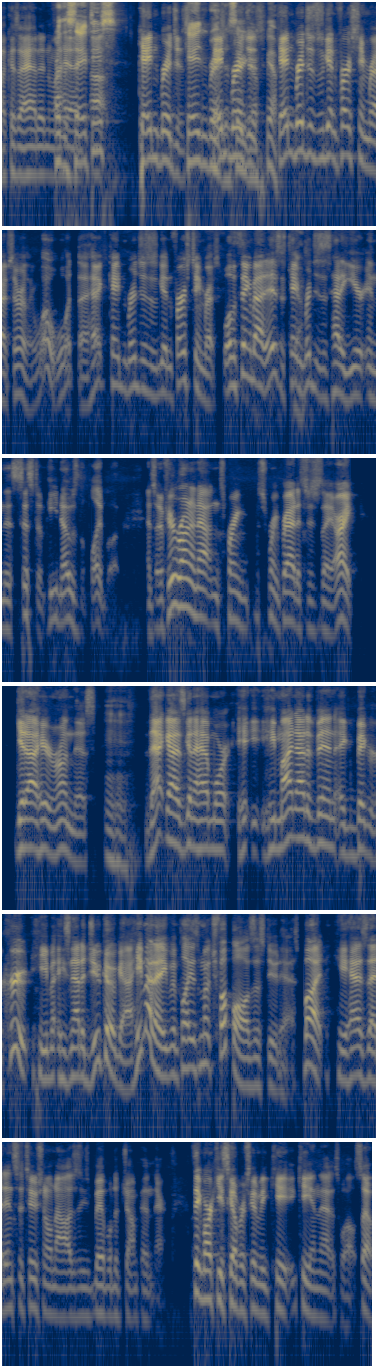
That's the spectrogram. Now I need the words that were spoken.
because uh, I had it in my head. For the head. safeties? Uh, Caden Bridges. Caden Bridges. Caden Bridges. Yeah. Caden Bridges was getting first team reps. They were like, whoa, what the heck? Caden Bridges is getting first team reps. Well, the thing about it is, is Caden Yeah. Bridges has had a year in this system. He knows the playbook. And so if you're running out in spring spring practice, just say, all right, get out here and run this. Mhm. That guy's going to have more. He, he might not have been a big recruit. He, he's not a JUCO guy. He might not even play as much football as this dude has, but he has that institutional knowledge. He's able to jump in there. I think Marquise Gilbert's going to be key, key in that as well. So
